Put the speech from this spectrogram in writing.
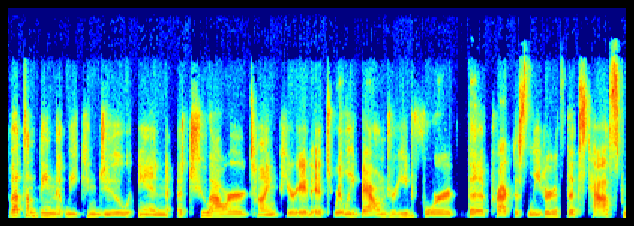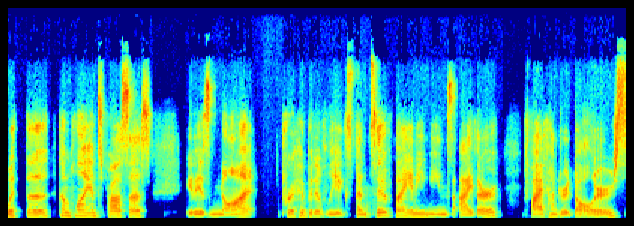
That's something that we can do in a two hour time period. It's really boundaried for the practice leader that's tasked with the compliance process. It is not prohibitively expensive by any means either. $500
